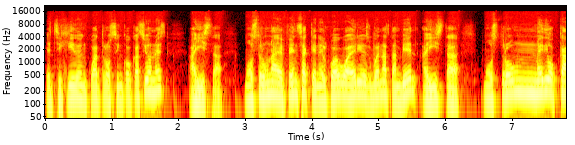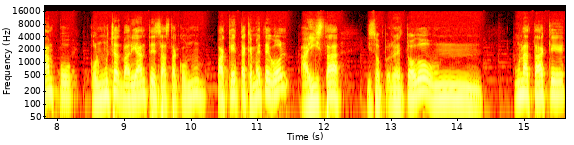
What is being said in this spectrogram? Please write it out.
exigido en cuatro o cinco ocasiones, ahí está. Mostró una defensa que en el juego aéreo es buena también, ahí está. Mostró un medio campo con muchas variantes, hasta con un paqueta que mete gol, ahí está. Y sobre todo un, un ataque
